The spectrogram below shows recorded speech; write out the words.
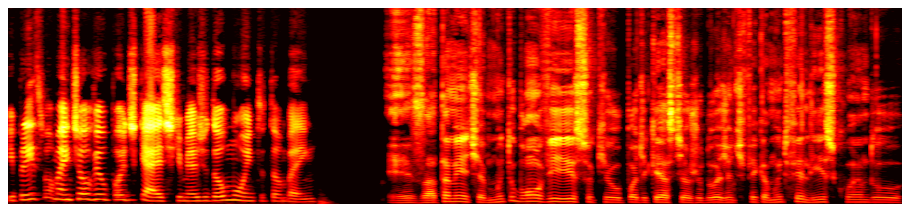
E principalmente ouvir o podcast, que me ajudou muito também. Exatamente, é muito bom ouvir isso, que o podcast ajudou. A gente fica muito feliz quando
